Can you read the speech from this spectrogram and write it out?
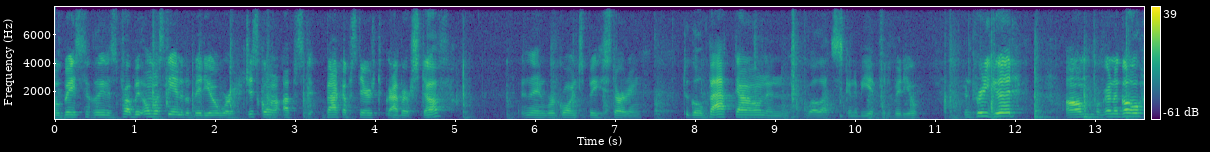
So basically, this is probably almost the end of the video. We're just going up, back upstairs to grab our stuff, and then we're going to be starting to go back down, and well, that's gonna be it for the video. Been pretty good. Um, we're gonna go.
